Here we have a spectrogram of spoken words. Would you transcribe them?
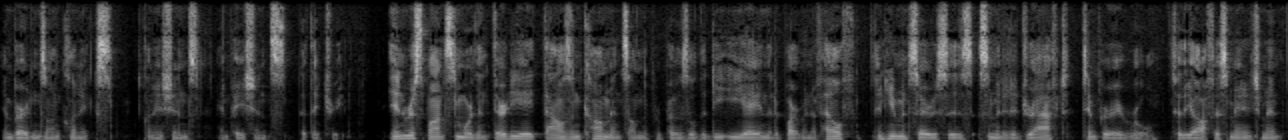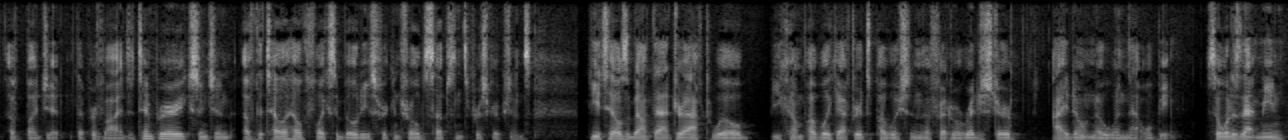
and burdens on clinics, clinicians, and patients that they treat. In response to more than 38,000 comments on the proposal, the DEA and the Department of Health and Human Services submitted a draft temporary rule to the Office Management of Budget that provides a temporary extension of the telehealth flexibilities for controlled substance prescriptions. Details about that draft will become public after it's published in the Federal Register. I don't know when that will be. So, what does that mean?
